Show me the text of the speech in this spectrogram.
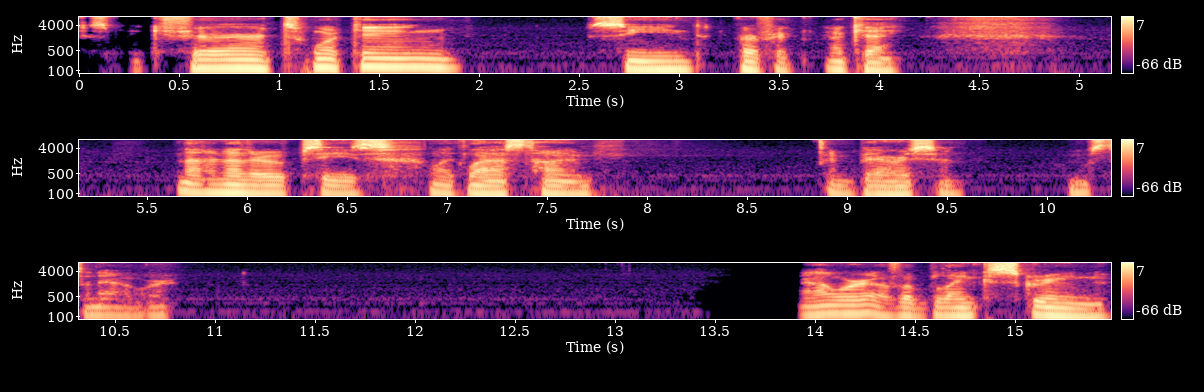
Just make sure it's working. Scene. Perfect. Okay. Not another oopsies like last time. Embarrassing. Almost an hour. Hour of a blank screen.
